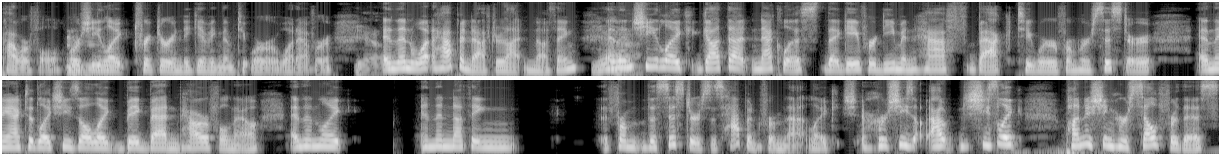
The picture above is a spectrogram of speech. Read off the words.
powerful, or she Mhm. like tricked her into giving them to her or whatever. yeah. And then what happened after that? Nothing. yeah. And then she like got that necklace that gave her demon half back to her from her sister, and they acted like she's all like big, bad, and powerful now. And then like, and then nothing from the sisters has happened from that. Like her, she's out. She's like punishing herself for this,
